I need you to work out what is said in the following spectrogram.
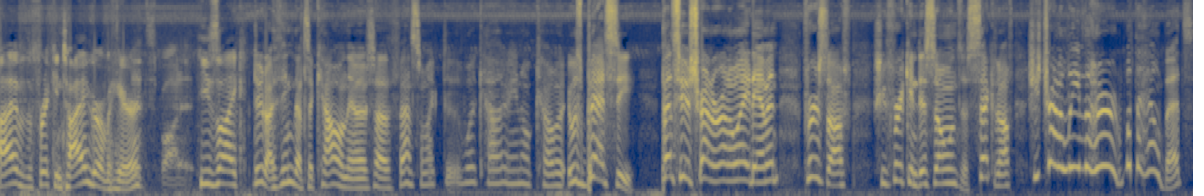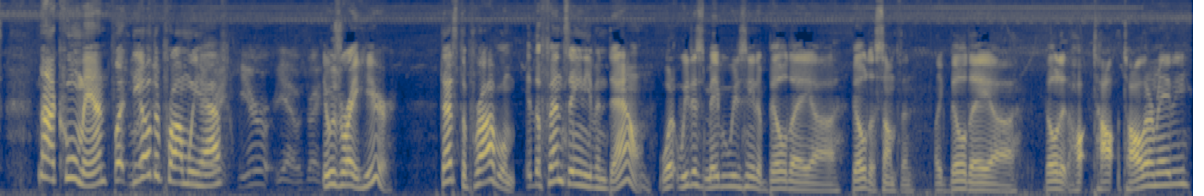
I have the freaking tiger over here. Did spot it. He's like, dude, I think that's a cow on the other side of the fence. I'm like, dude, what cow? There ain't no cow. It was Betsy. Betsy was trying to run away, damn it. First off, she freaking disowns us. Second off, she's trying to leave the herd. What the hell, Bets? Not cool, man. But the other problem we have, Right here. Yeah, it was right. it was right here. That's the problem. The fence ain't even down. What we just maybe we just need to build a uh, build a something like build a uh, build it ho- ta- taller maybe.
